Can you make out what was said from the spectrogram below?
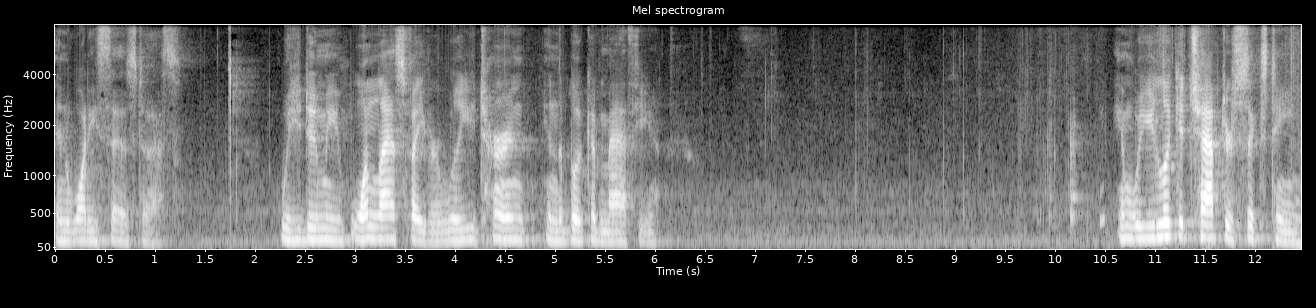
and what he says to us? Will you do me one last favor? Will you turn in the book of Matthew? And will you look at chapter 16?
